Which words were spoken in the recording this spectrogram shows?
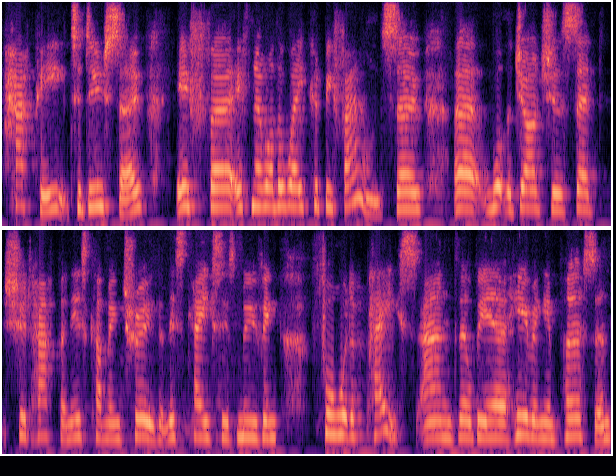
happy to do so if uh, if no other way could be found. So, uh, what the judge has said should happen is coming true. That this case is moving forward apace, and there'll be a hearing in person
